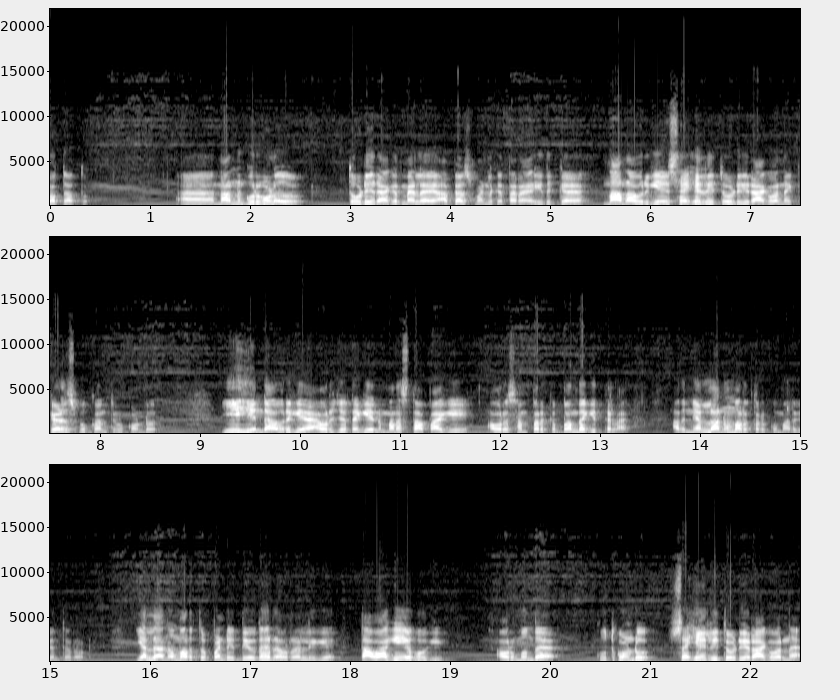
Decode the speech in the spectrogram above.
ಗೊತ್ತಾಯ್ತು. ನನ್ನ ಗುರುಗಳು ತೋಡಿ ರಾಗದ ಮೇಲೆ ಅಭ್ಯಾಸ ಮಾಡ್ಲಿಕ್ಕತ್ತಾರ ಇದಕ್ಕೆ ನಾನು ಅವರಿಗೆ ಸಹೇಲಿ ತೋಡಿ ರಾಗವನ್ನು ಕೇಳಿಸ್ಬೇಕು ಅಂತ ತಿಳ್ಕೊಂಡು, ಈ ಹಿಂದೆ ಅವರಿಗೆ ಅವ್ರ ಜೊತೆಗೆ ಏನು ಮನಸ್ತಾಪ ಆಗಿ ಅವರ ಸಂಪರ್ಕ ಬಂದಾಗಿತ್ತಲ್ಲ, ಅದನ್ನೆಲ್ಲನೂ ಮರೆತರು ಕುಮಾರ್ ಗಂಧರ್ವರು ಎಲ್ಲನೂ ಮರೆತು ಪಂಡಿತ್ ದೇವಧರ್ ಅವರಲ್ಲಿಗೆ ತಾವಾಗಿಯೇ ಹೋಗಿ ಅವ್ರ ಮುಂದೆ ಕೂತ್ಕೊಂಡು ಸಹೇಲಿ ತೋಡಿ ರಾಗವನ್ನು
